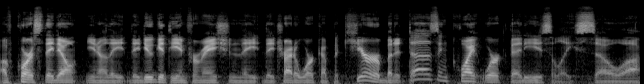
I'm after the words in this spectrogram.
Of course, they don't, you know, they, they do get the information, they, they try to work up a cure, but it doesn't quite work that easily. So, uh,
